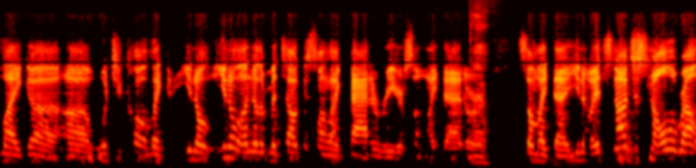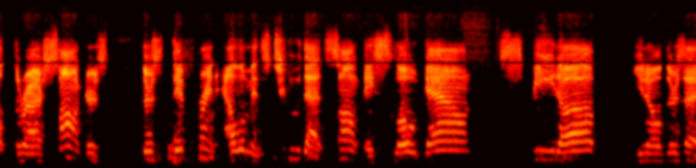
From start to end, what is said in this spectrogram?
like uh uh what you call like you know you know another Metallica song like Battery or something like that or Yeah. something like that. You know, it's not just an all around thrash song. There's there's different elements to that song. They slow down, speed up. You know, there's a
